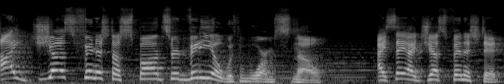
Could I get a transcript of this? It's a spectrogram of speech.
I just finished a sponsored video with Warm Snow. I say I just finished it.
